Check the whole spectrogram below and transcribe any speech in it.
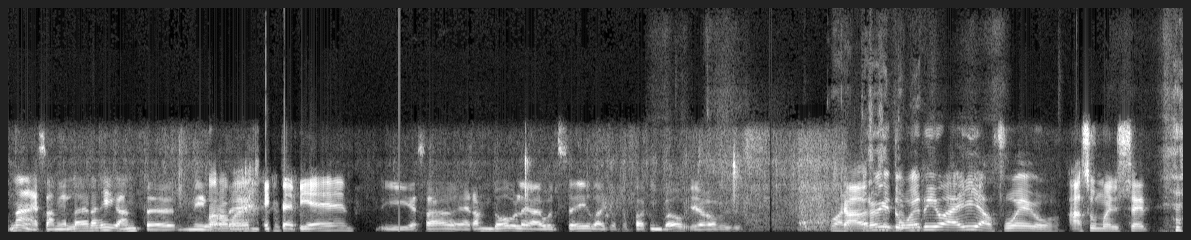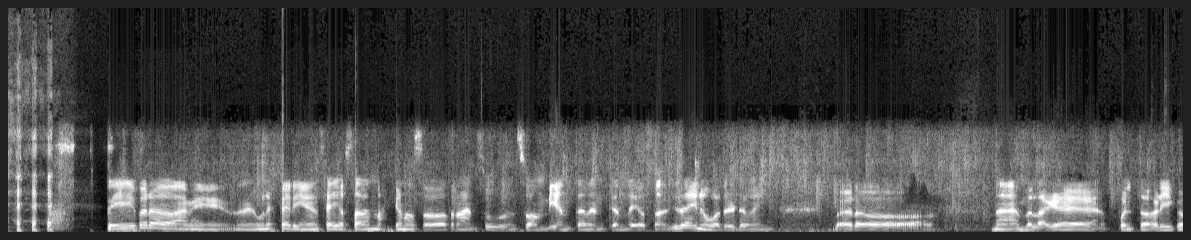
Nada, esa mierda era gigante. Mi bote man. 20 pies y esa eran doble, I would say, like a fucking boat, yo. 40, Cabrón, y 60 tú metido ahí a fuego, a su merced. Sí, pero a mí es una experiencia, ellos saben más que nosotros en su, en su ambiente, ¿me entiendes? Ellos saben, they know what they're doing. Pero, nada, en verdad que Puerto Rico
